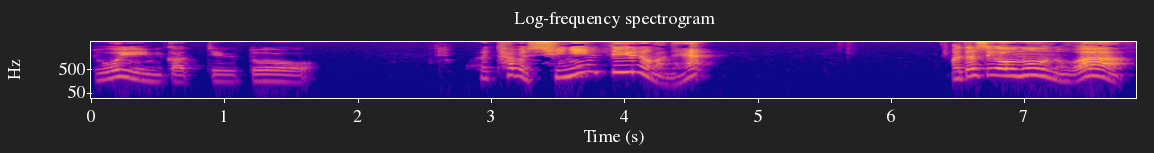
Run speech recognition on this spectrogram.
どういう意味かっていうと、これ多分死人っていうのがね、私が思うのは、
